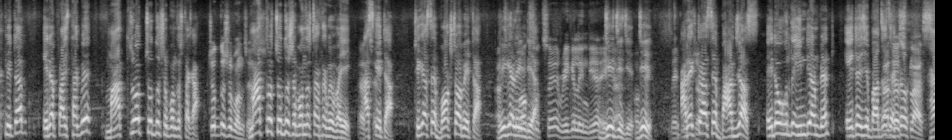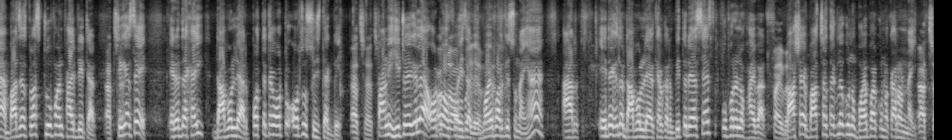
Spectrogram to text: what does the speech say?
এক লিটার এটা প্রাইস থাকবে মাত্র চোদ্দশো পঞ্চাশ টাকা। চোদ্দশো মাত্র চোদ্দশো পঞ্চাশ টাকা থাকবে ভাই আজকে এটা। ঠিক আছে? বক্সটা হবে এটা রিগেল ইন্ডিয়া হচ্ছে Regal India G G G G. আরেকটা আছে বাজাজ এটাও কিন্তু ইন্ডিয়ান ব্র্যান্ড এটা যে বাজাজ এটা- হ্যাঁ Bajaj plus two point five litre আচ্ছা। ঠিক আছে? এটা দেখাই ডাবল লেয়ার প্রত্যেকটা অটো অটো সুইচ থাকবে। আচ্ছা আচ্ছা। পানি হিট হয়ে গেলে অটো অফ হয়ে যাবে। ভয় পাওয়ার কিছু নাই হ্যাঁ? আর এটা কিন্তু ডাবল লেয়ার খেয়াল করেন ভিতরে আছে উপরে হলো ফাইবার বাসায় বাচ্চা থাকলে কোনো ভয় পাওয়ার কোনো কারণ নাই। আচ্ছা।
